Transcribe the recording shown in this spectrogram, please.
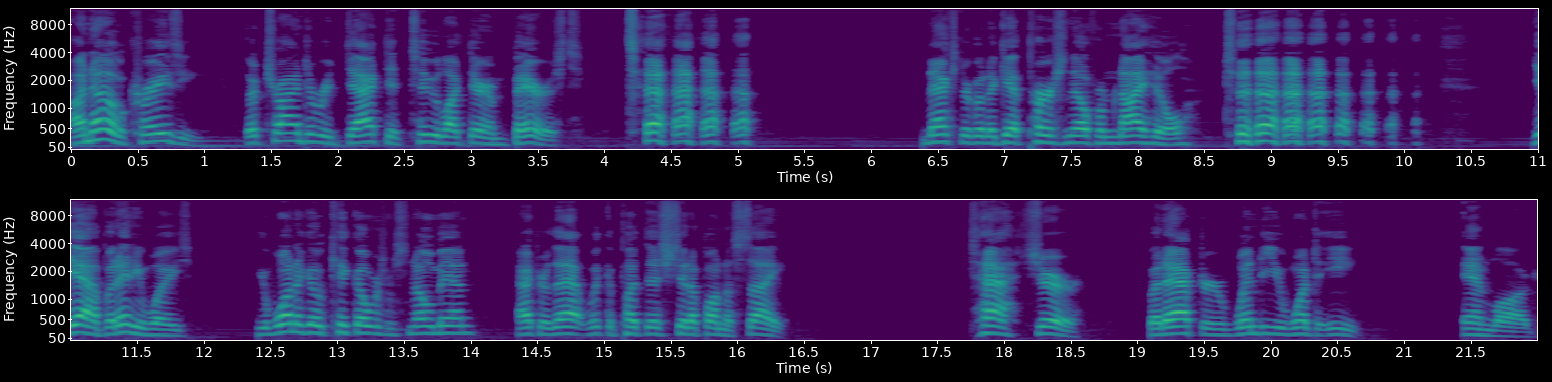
I know, crazy. They're trying to redact it too like they're embarrassed. Next they're gonna get personnel from Nihil. yeah, but anyways, you wanna go kick over some snowmen? After that, we could put this shit up on the site. Ha, sure. But after, when do you want to eat? End log.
